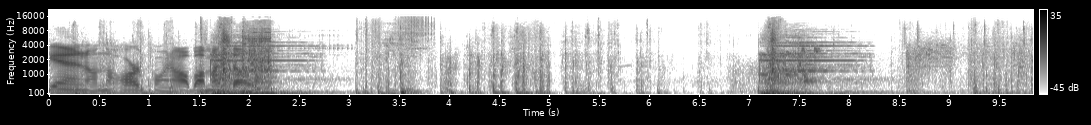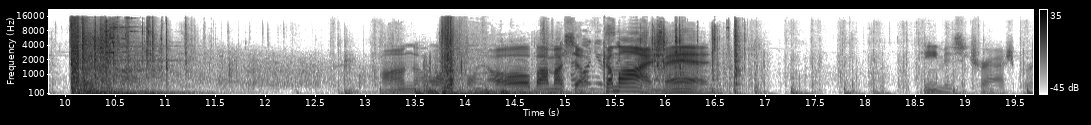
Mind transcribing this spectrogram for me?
Again, on the hard point, all by myself. On the hard point, all by myself. Come on, man. Team is trash, bro.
